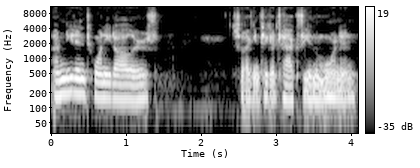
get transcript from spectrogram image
I'm needing $20 so I can take a taxi in the morning.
